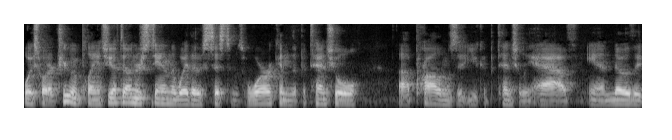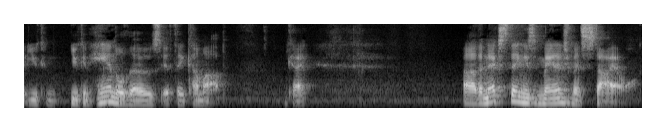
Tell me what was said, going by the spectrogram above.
wastewater treatment plants, you have to understand the way those systems work and the potential uh, problems that you could potentially have, and know that you can you can handle those if they come up. Okay. Uh, the next thing is management style,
